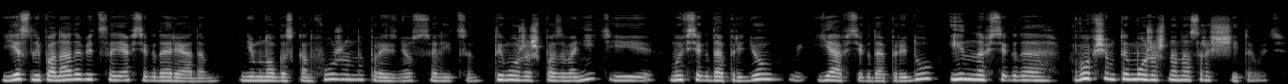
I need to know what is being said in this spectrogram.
«Если понадобится, я всегда рядом», — немного сконфуженно произнес Солицын. «Ты можешь позвонить, и мы всегда придем, я всегда приду, Инна всегда... В общем, ты можешь на нас рассчитывать».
